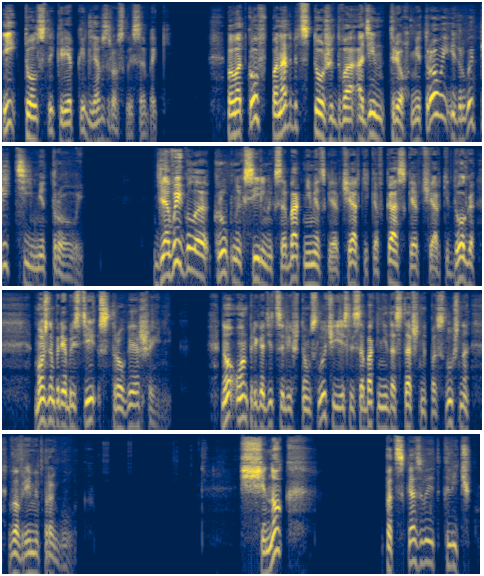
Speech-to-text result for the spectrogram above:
и толстой, крепкой для взрослой собаки. Поводков понадобится тоже два, один трехметровый и другой пятиметровый. Для выгула крупных сильных собак, немецкой овчарки, кавказской овчарки, дога, можно приобрести строгий ошейник. Но он пригодится лишь в том случае, если собака недостаточно послушна во время прогулок. Щенок подсказывает кличку.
